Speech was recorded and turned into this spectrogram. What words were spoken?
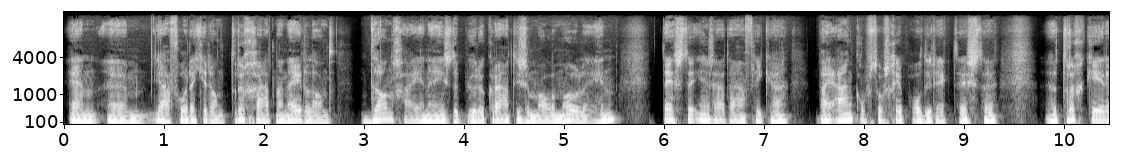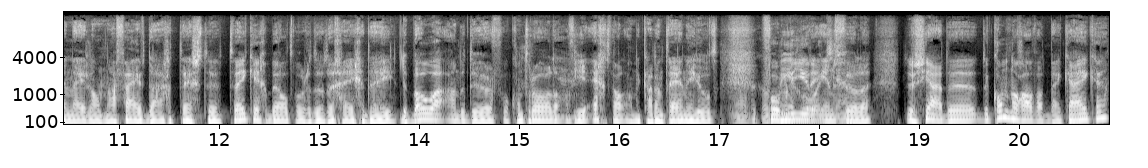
En ehm, ja, voordat je dan teruggaat naar Nederland, dan ga je ineens de bureaucratische malle molen in. Testen in Zuid-Afrika, bij aankomst op Schiphol direct testen. eh, terugkeren in Nederland na vijf dagen testen. Twee keer gebeld worden door de GGD. De BOA aan de deur voor controle of je echt wel aan de quarantaine hield. Ja, Formulieren gehoord, invullen. Dus ja, de, er komt nogal wat bij kijken.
